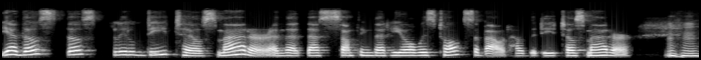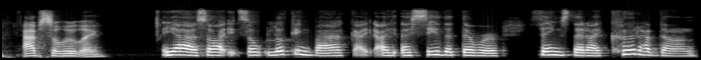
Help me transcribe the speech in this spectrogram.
Yeah, those those little details matter, and that that's something that he always talks about how the details matter. Mm-hmm. Absolutely. Yeah. So I, so looking back, I, I I see that there were things that I could have done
